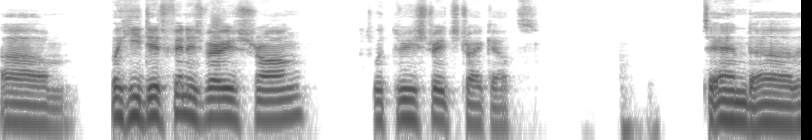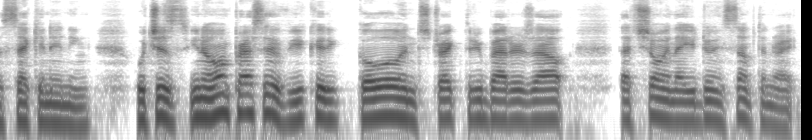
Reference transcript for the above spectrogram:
Um, but he did finish very strong with three straight strikeouts to end uh, the second inning, which is you know impressive. You could go and strike three batters out. That's showing that you're doing something right.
